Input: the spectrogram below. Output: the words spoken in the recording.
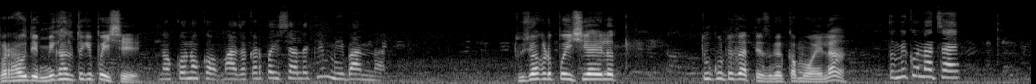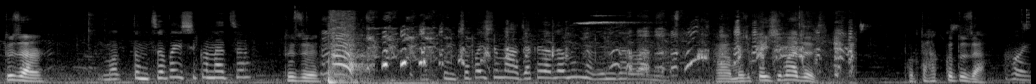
बरं राहू दे मी घालतो की पैसे. नको नको. माझ्याकडे पैसे आले की मी बांधणार. तुझ्याकडे पैसे यायला तू कुठं जातेस ग कमवायला? तुम्ही कुणाचं आहे? तुझा. मग तुमचं पैसे कुणाचं? तुझं. तुमचे पैसे माझ्याकडे आलं मी नवीन घर बांधणार. हा म्हणजे पैसे माझच. फक्त हक्क तुझा. होय.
